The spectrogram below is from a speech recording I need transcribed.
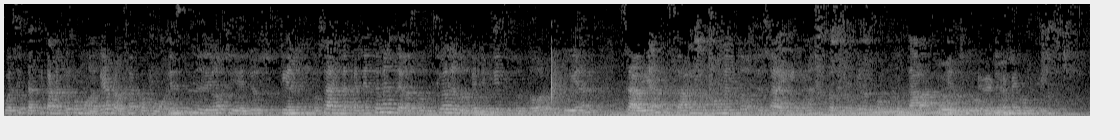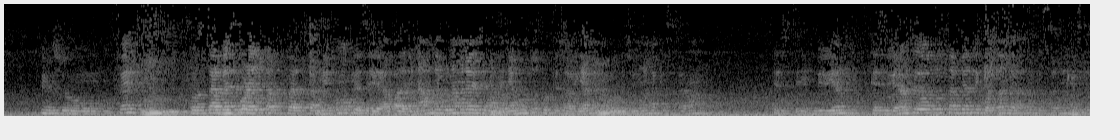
pues sí, prácticamente como de guerra, o sea, como este es Dios y ellos tienen, o sea, independientemente de las condiciones, los beneficios o todo lo que tuvieran, sabían que estaban en un momento, o sea, en una situación que los confrontaba en su, en su fe. Mm. Entonces tal vez por ello ta- ta- también como que se apadrinaban de alguna manera y se mantenían juntos porque sabían la Mm. condición en la que estaban este, viviendo. Que si hubieran sido otros tal vez ni cuenta se dan lo que están haciendo.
